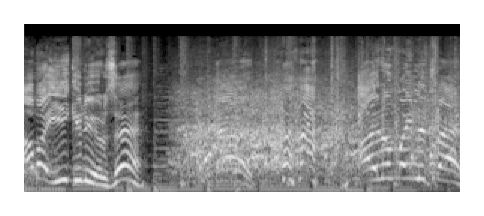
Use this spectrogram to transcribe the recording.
Ama iyi gülüyoruz he. Evet. Ayrılmayın lütfen.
